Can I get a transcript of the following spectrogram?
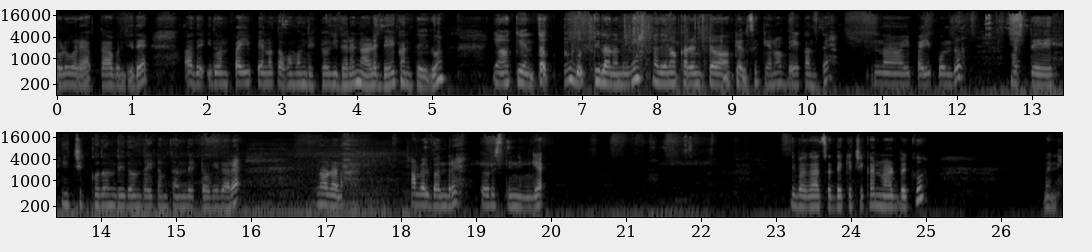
ಏಳುವರೆ ಆಗ್ತಾ ಬಂದಿದೆ. ಅದೇ, ಇದೊಂದು ಪೈಪ್ ಏನೋ ತೊಗೊಂಬಂದು ಇಟ್ಟೋಗಿದ್ದಾರೆ. ನಾಳೆ ಬೇಕಂತೆ ಇದು. ಯಾಕೆ ಅಂತ ಗೊತ್ತಿಲ್ಲ ನನಗೆ. ಅದೇನೋ ಕರೆಂಟ್ ಕೆಲಸಕ್ಕೇನೋ ಬೇಕಂತೆ. ಈ ಪೈಪ್ ಒಂದು ಮತ್ತು ಈ ಚಿಕ್ಕದೊಂದು ಇದೊಂದು ಐಟಮ್ ತಂದಿಟ್ಟೋಗಿದ್ದಾರೆ. ನೋಡೋಣ. ಆಮೇಲೆ ಬಂದರೆ ತೋರಿಸ್ತೀನಿ ನಿಮಗೆ. ಇವಾಗ ಸದ್ಯಕ್ಕೆ ಚಿಕನ್ ಮಾಡಬೇಕು. ಬನ್ನಿ.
